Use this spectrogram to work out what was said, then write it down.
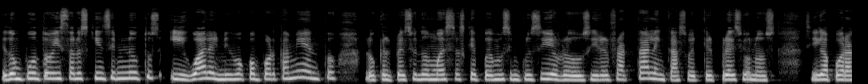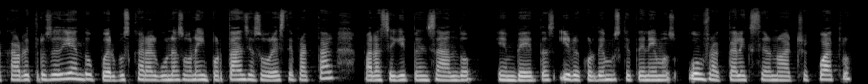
Desde un punto de vista de los 15 minutos, igual el mismo comportamiento. Lo que el precio nos muestra es que podemos inclusive reducir el fractal en caso de que el precio nos siga por acá retrocediendo, poder buscar alguna zona de importancia sobre este fractal para seguir pensando en ventas. Y recordemos que tenemos un fractal externo H4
